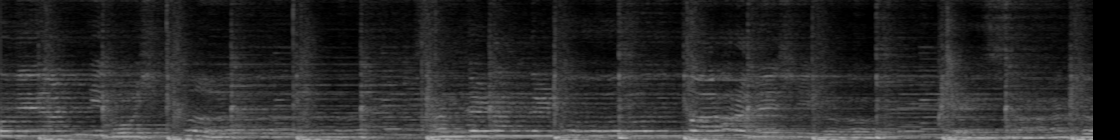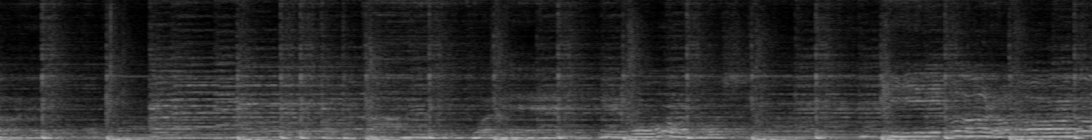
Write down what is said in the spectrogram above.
품에 안기고 싶어 산들산들 부는 바람에 싫어 내 사랑 전해주고 감기 전해주고 싶어 길이 멀어.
